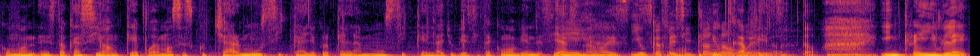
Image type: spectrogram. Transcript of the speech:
como en esta ocasión que podemos escuchar música, yo creo que la música y la lluviecita, como bien decías, ¿no? y un cafecito, no, un cafecito. Increíble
